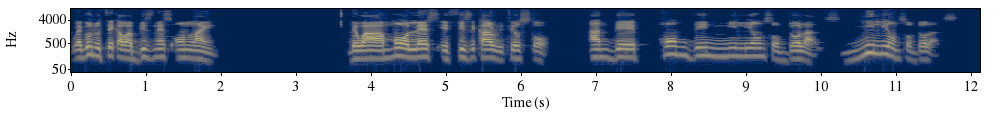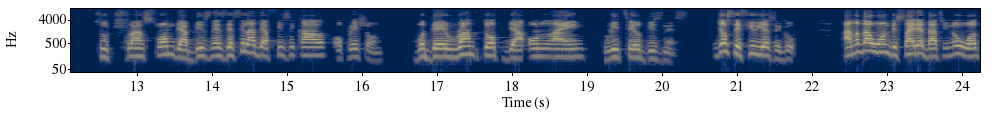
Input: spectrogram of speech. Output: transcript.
we're going to take our business online. They were more or less a physical retail store. And they pumped in millions of dollars, millions of dollars to transform their business. They still have their physical operation, but they ramped up their online retail business just a few years ago. Another one decided that, you know what?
